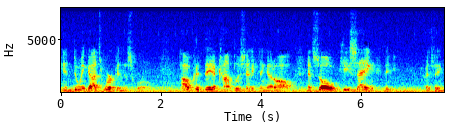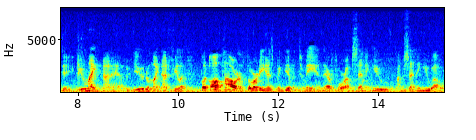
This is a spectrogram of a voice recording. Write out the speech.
in doing God's work in this world? How could they accomplish anything at all? And so he's saying that I think that you might not have it, you might not feel it, but all power and authority has been given to me, and therefore I'm sending you. I'm sending you out.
